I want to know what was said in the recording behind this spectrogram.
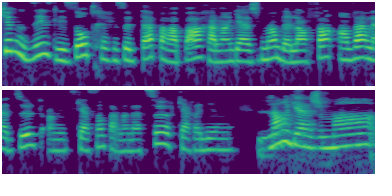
que nous disent les autres résultats par rapport à l'engagement de l'enfant envers l'adulte en éducation par la nature, Caroline? L'engagement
